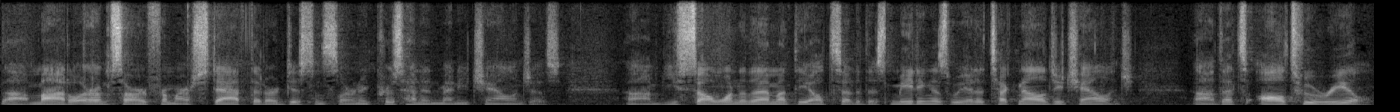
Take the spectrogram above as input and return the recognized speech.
uh, model, or I'm sorry, from our staff that our distance learning presented many challenges. Um, you saw one of them at the outset of this meeting as we had a technology challenge. Uh, that's all too real,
